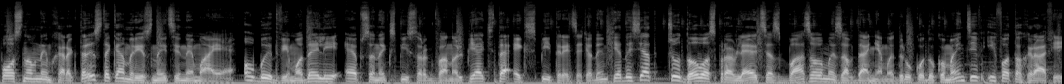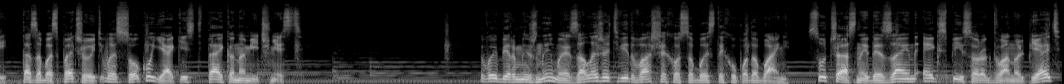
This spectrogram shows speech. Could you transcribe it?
По основним характеристикам різниці немає. Обидві моделі Epson XP4205 та XP3150 чудово справляються з базовими завданнями друку документів і фотографій та забезпечують високу якість та економічність. Вибір між ними залежить від ваших особистих уподобань. Сучасний дизайн XP4205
